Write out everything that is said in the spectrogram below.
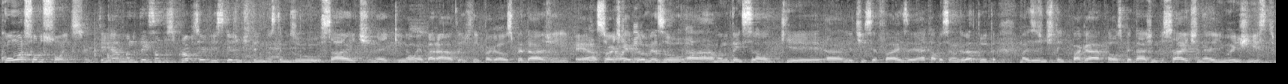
com as soluções. É, tem a manutenção dos próprios serviços que a gente tem, nós temos o site, né, que não é barato, a gente tem que pagar a hospedagem, é a sorte que é pelo menos a manutenção que a Letícia faz é, acaba sendo gratuita, mas a gente tem que pagar a hospedagem do site, né, e o registro,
